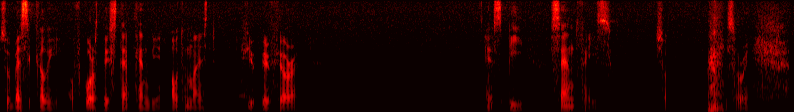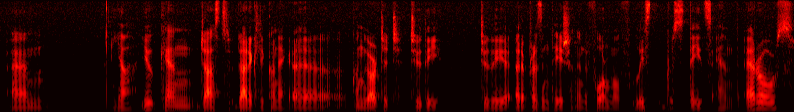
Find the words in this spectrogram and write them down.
So basically, of course, this step can be optimized if you prefer. SP send phase. So, sorry. Um, yeah, you can just directly connect, uh, convert it to the to the representation in the form of list with states and errors,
